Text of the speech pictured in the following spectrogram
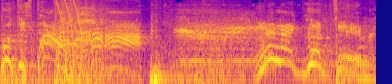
Put this power! You're a good team!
